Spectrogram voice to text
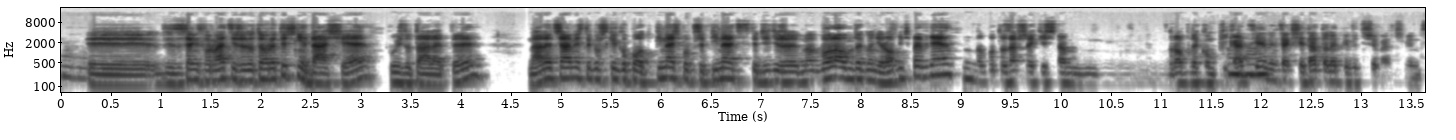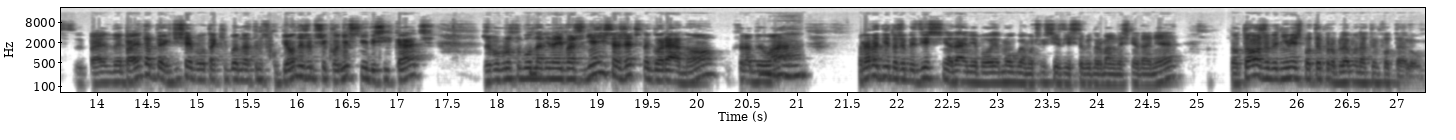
Mhm. Yy, dostałem informację, że to teoretycznie da się pójść do toalety, no ale trzeba mnie z tego wszystkiego poodpinać, poprzypinać. Stwierdzili, że no, wolałbym tego nie robić pewnie, no bo to zawsze jakieś tam drobne komplikacje, mhm. więc jak się da, to lepiej wytrzymać. Więc pamiętam to jak dzisiaj, bo taki byłem na tym skupiony, żeby się koniecznie wysikać, że po prostu była dla mnie najważniejsza rzecz tego rano, która była, mhm. nawet nie to, żeby zjeść śniadanie, bo ja mogłem oczywiście zjeść sobie normalne śniadanie, to to, żeby nie mieć potem problemu na tym fotelu.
